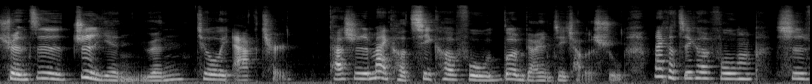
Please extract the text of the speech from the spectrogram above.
选自《致演员》To the Actor，它是麦可契诃夫论表演技巧的书。麦可契诃夫是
